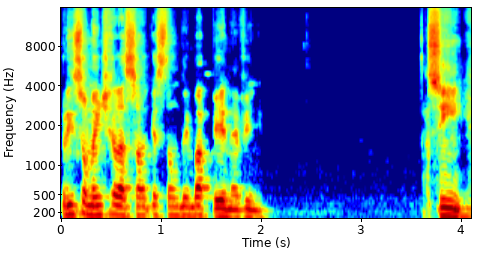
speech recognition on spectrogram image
principalmente em relação à questão do Mbappé, né, Vini? Sim,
